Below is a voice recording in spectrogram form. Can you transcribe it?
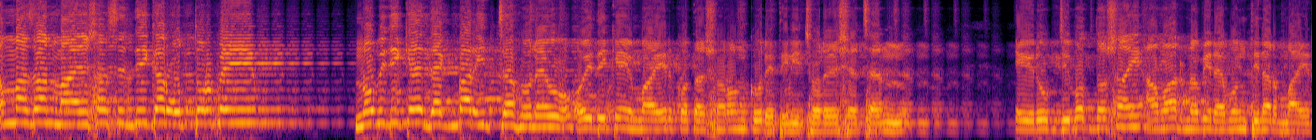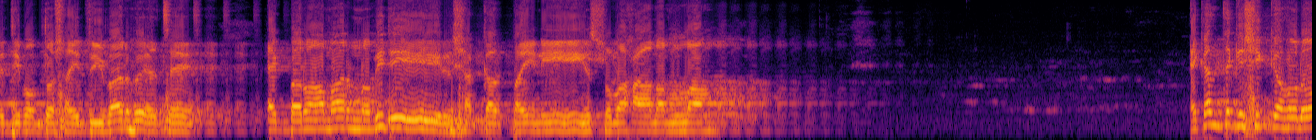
আম্মাজান মায়েশা সিদ্দিকার উত্তর পেয়ে নবীজিকে দেখবার ইচ্ছা হলেও ওইদিকে মায়ের কথা স্মরণ করে তিনি চলে এসেছেন। এই রূপ জীবদ্দশায় আমার নবীর এবং তিনার মায়ের জীবদ্দশায় দুইবার হয়েছে। একবারও আমার নবীজির সাক্ষাৎ পাইনি সুবাহান এখান থেকে শিক্ষা হলো,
